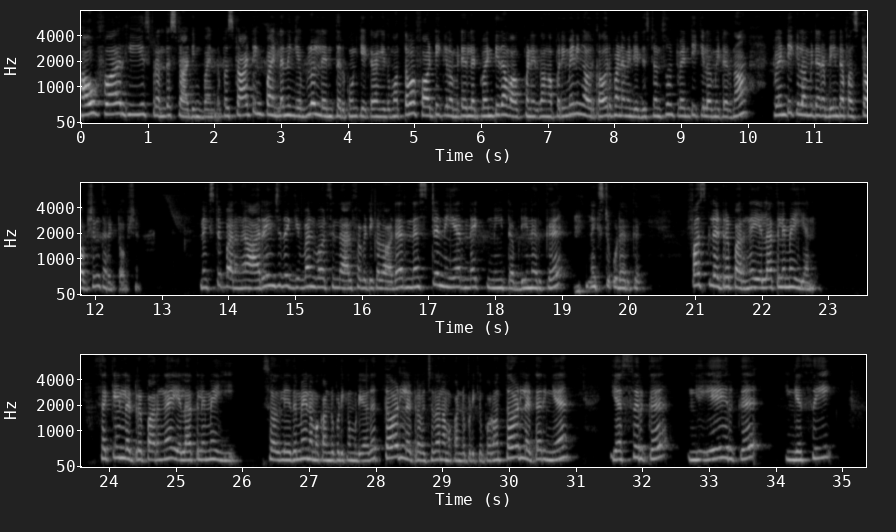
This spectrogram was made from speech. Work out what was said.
How far he is from the starting point இப்போ ஸ்டார்டிங் பாயிண்ட்லேருந்து இங்கே எவ்வளோ லென்த் இருக்கும்னு கேட்குறாங்க இது மொத்தமாக ஃபார்ட்டி கிலோமீட்டர் இல்லை டுவெண்ட்டி தான் வாக் பண்ணியிருக்காங்க. அப்போ ரிமைனிங் அவர் கவர் பண்ண வேண்டிய டிஸ்டன்ஸும் டுவெண்ட்டி கிலோமீட்டர் தான். டுவெண்ட்டி கிலோமீட்டர் அப்படின்ற first option correct option next பாருங்க அரேஞ்ச் த கிவன் வேர்ட்ஸ் இந்த alphabetical order nest near neck need அப்படின்னு இருக்கு. நெக்ஸ்ட் கூட இருக்கு. ஃபர்ஸ்ட் லெட்டர் பாருங்க எல்லாத்துலேயுமே என் செகண்ட் லெட்டர் பாருங்க எல்லாத்துலேயுமே இ e. ஸோ அதில் எதுவுமே நம்ம கண்டுபிடிக்க முடியாது. தேர்ட் லெட்டரை வச்சு தான் நம்ம கண்டுபிடிக்க போகிறோம் தேர்ட் லெட்டர் இங்கே எஸ் இருக்குது இங்கே ஏ இருக்குது இங்கே சி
